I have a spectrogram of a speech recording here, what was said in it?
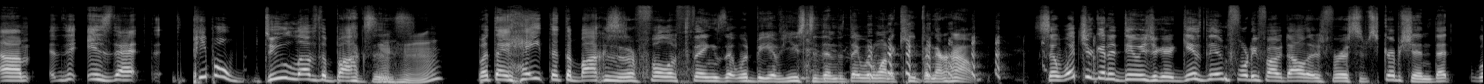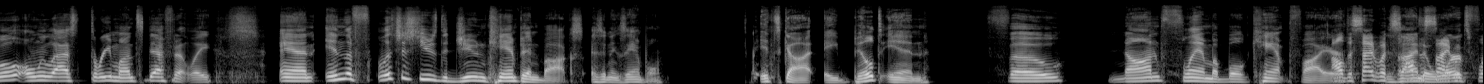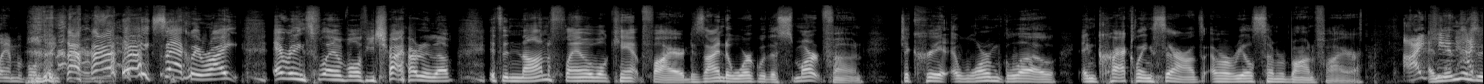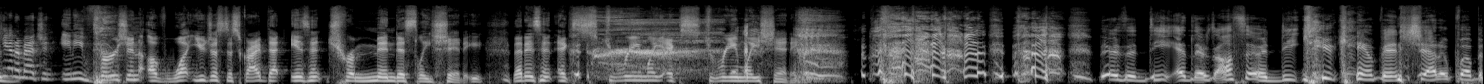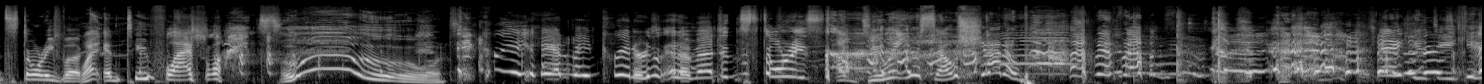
um, th- is that people do love the boxes, Mm-hmm. but they hate that the boxes are full of things that would be of use to them that they would want to keep in their home. So what you're to do is you're to give them $45 for a subscription that will only last 3 months definitely. And in the let's just use the June camp-in box as an example. It's got a built-in faux non-flammable campfire. I'll decide what's I'll decide what's flammable. Exactly right. Everything's flammable if you try hard enough. It's a non-flammable campfire designed to work with a smartphone to create a warm glow and crackling sounds of a real summer bonfire. I can't. I can't imagine any version of what you just described that isn't tremendously shitty. That isn't extremely, extremely shitty. there's a D and there's also a DQ camping shadow puppet storybook What? and two flashlights Ooh. to create handmade critters and imagine stories. A do-it-yourself shadow puppet. Thank you, DQ.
